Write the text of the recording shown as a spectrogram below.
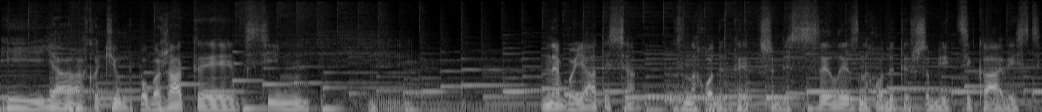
і я хотів би побажати всім не боятися, знаходити в собі сили, знаходити в собі цікавість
